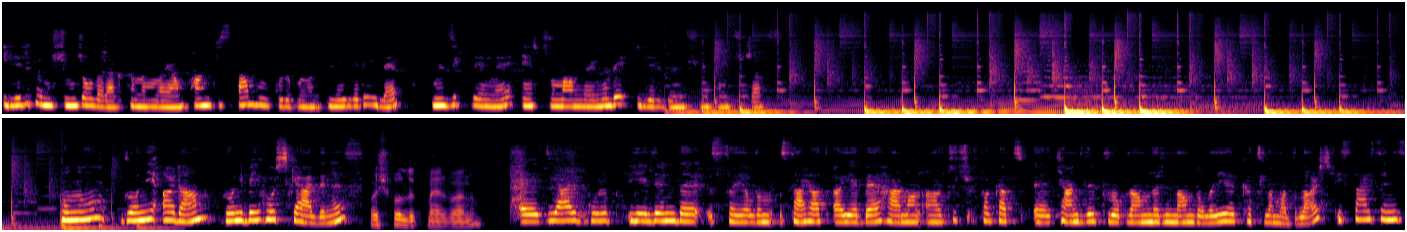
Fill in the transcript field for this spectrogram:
ileri dönüşümcü olarak tanımlayan Funk İstanbul grubunun üyeleriyle müziklerini, enstrümanlarını ve ileri dönüşümü konuşacağız. Roni Aran. Roni Bey hoş geldiniz. Hoş bulduk Merve Hanım. Ee, diğer grup üyelerini de sayalım. Serhat Ayebe, Herman Artuç fakat e, kendileri programlarından dolayı katılamadılar. İsterseniz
